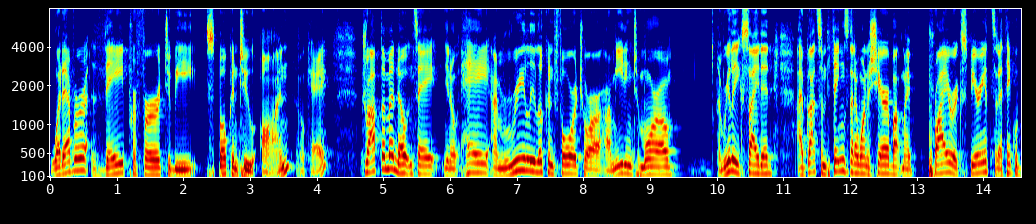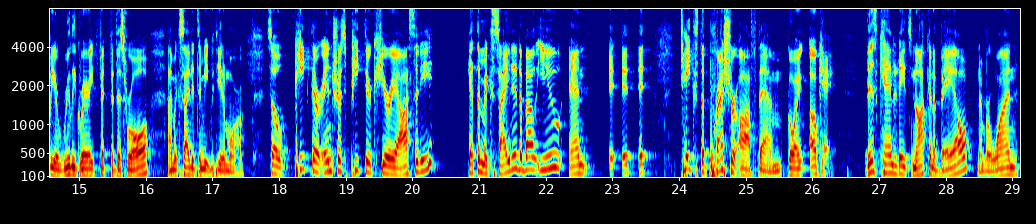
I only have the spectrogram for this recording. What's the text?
whatever they prefer to be spoken to on, okay? Drop them a note and say, you know, hey, I'm really looking forward to our, our meeting tomorrow. I'm really excited. I've got some things that I want to share about my prior experience that I think would be a really great fit for this role. I'm excited to meet with you tomorrow. So, pique their interest, pique their curiosity, get them excited about you, and it, it, it takes the pressure off them going, okay, this candidate's not going to bail, number one.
